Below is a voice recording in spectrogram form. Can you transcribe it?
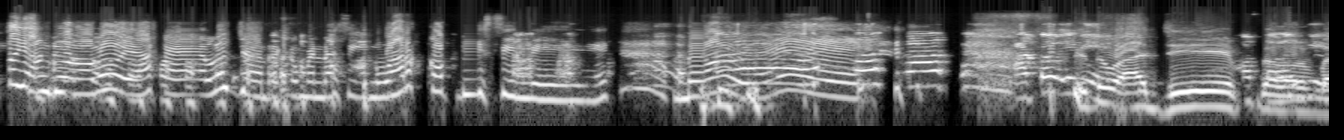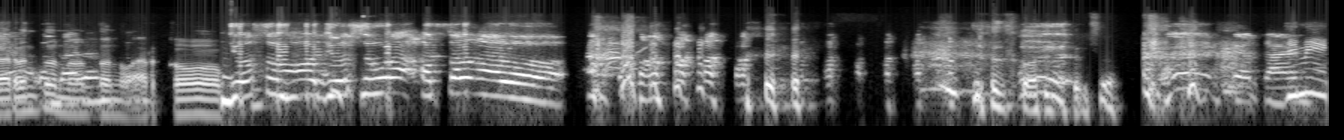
itu yang gue gak mau ya. Kayak lo jangan rekomendasiin warkop di sini. No Atau ini. Itu wajib. Kalau lebaran ya, tuh nonton warkop. Joshua, Joshua, kesel gak lo? ya kan? Gini,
